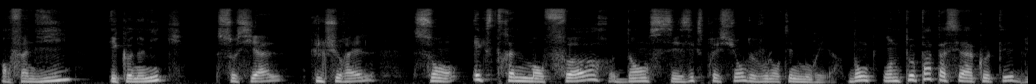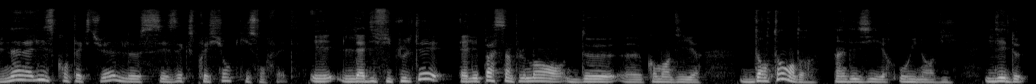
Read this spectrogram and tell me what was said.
en fin de vie, économiques, social, culturels, sont extrêmement forts dans ces expressions de volonté de mourir. Donc on ne peut pas passer à côté d'une analyse contextuelle de ces expressions qui sont faites. Et la difficulté, elle n'est pas simplement de, euh, comment dire, d'entendre un désir ou une envie. Il est de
